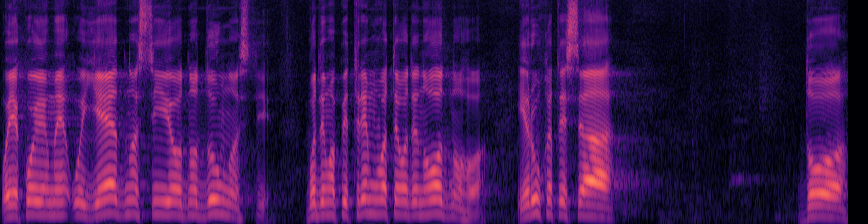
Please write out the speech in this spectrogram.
у якої ми у єдності і однодумності будемо підтримувати один одного і рухатися до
